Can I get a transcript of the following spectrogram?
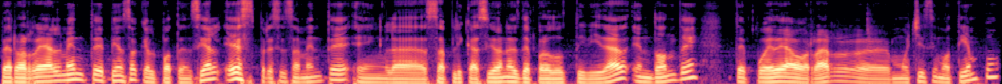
pero realmente pienso que el potencial es precisamente en las aplicaciones de productividad, en donde te puede ahorrar eh, muchísimo tiempo.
